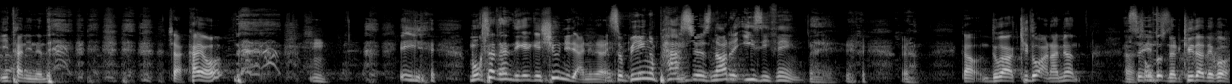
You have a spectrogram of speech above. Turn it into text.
2탄 있는데. 자 가요. 음. 이 목사 되는 게 이게 쉬운 일이 아니라. So being a pastor is not an easy thing. 그러니까 누가 기도 안 하면 어, So 성도들 귀다 대고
